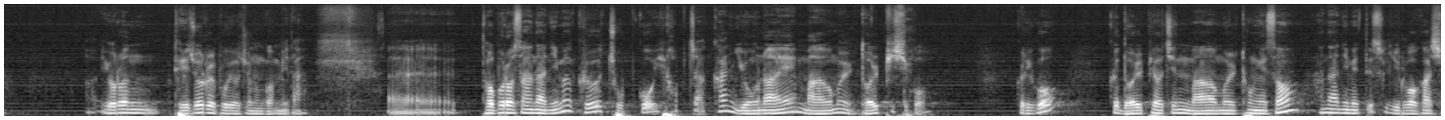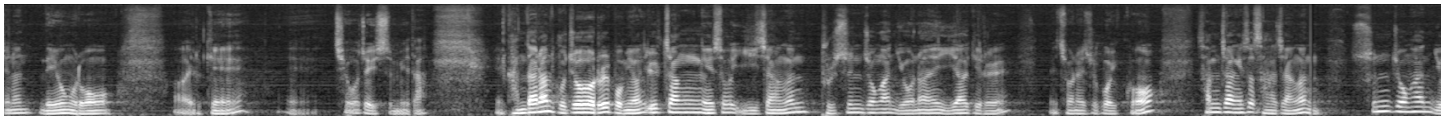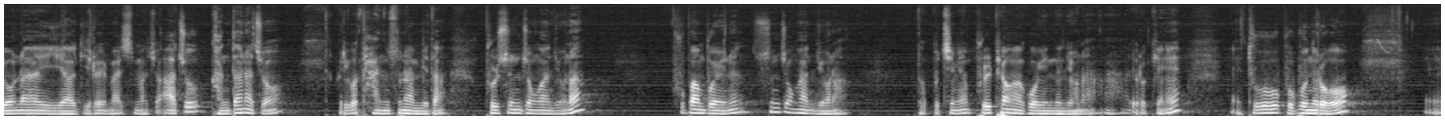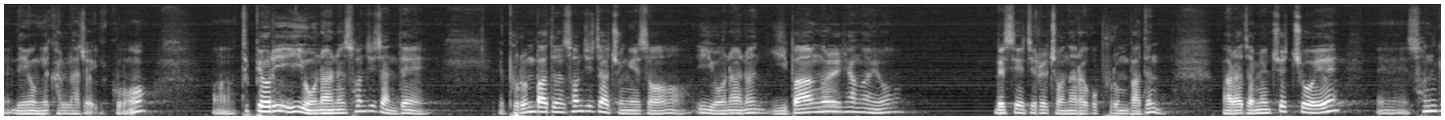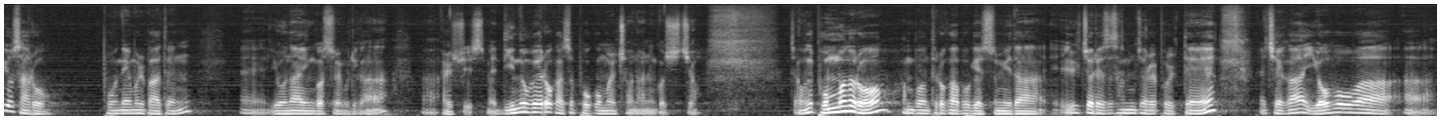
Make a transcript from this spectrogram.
이런 대조를 보여주는 겁니다. 에, 더불어서 하나님은 그 좁고 협착한 요나의 마음을 넓히시고 그리고 그 넓혀진 마음을 통해서 하나님의 뜻을 이루어 가시는 내용으로 어, 이렇게 예, 채워져 있습니다. 예, 간단한 구조를 보면 1장에서 2장은 불순종한 요나의 이야기를 전해주고 있고 3장에서 4장은 순종한 요나의 이야기를 말씀하죠. 아주 간단하죠. 그리고 단순합니다. 불순종한 요나, 후반부에는 순종한 요나, 덧붙이면 불평하고 있는 요나 아, 이렇게 두 부분으로 에, 내용이 갈라져 있고 어, 특별히 이 요나는 선지자인데 부름받은 선지자 중에서 이 요나는 이방을 향하여 메시지를 전하라고 부름받은 말하자면 최초의 에, 선교사로 보냄을 받은 에, 요나인 것을 우리가 아, 알수 있습니다. 니느웨로 가서 복음을 전하는 것이죠. 자, 오늘 본문으로 한번 들어가 보겠습니다. 1절에서 3절을 볼 때 제가 여호와 아,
